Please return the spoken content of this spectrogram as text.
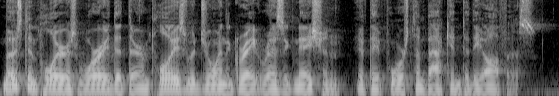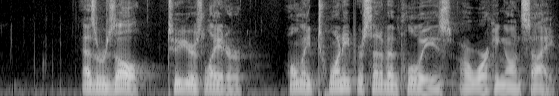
Most employers worried that their employees would join the great resignation if they forced them back into the office. As a result, two years later, only 20% of employees are working on site,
